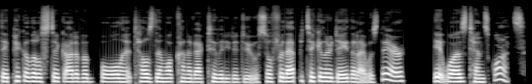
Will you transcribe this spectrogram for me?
they pick a little stick out of a bowl and it tells them what kind of activity to do. So for that particular day that I was there, it was 10 squats.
